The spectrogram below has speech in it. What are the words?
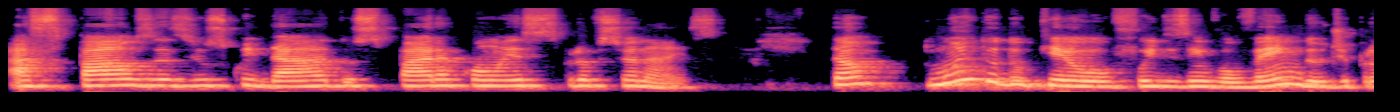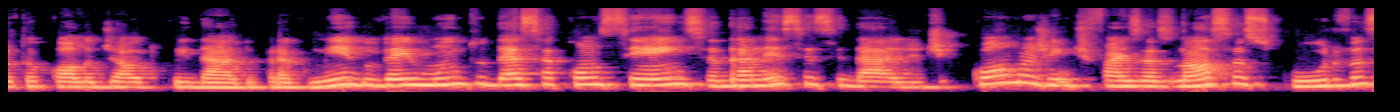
as pausas e os cuidados para com esses profissionais. Então, muito do que eu fui desenvolvendo de protocolo de autocuidado para comigo veio muito dessa consciência da necessidade de como a gente faz as nossas curvas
